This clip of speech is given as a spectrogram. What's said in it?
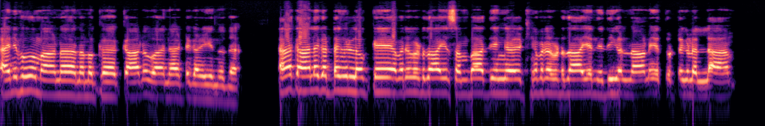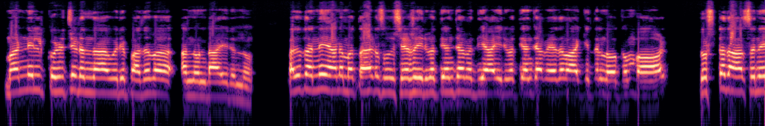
അനുഭവമാണ് നമുക്ക് കാണുവാനായിട്ട് കഴിയുന്നത്. ആ കാലഘട്ടങ്ങളിലൊക്കെ അവരവരുടേതായ സമ്പാദ്യങ്ങൾ അവരവരുടേതായ നിധികൾ നാണയത്തൊട്ടുകളെല്ലാം മണ്ണിൽ കുഴിച്ചിടുന്ന ഒരു പതിവ് അന്നുണ്ടായിരുന്നു. അത് തന്നെയാണ് മത്തായുടെ സുവിശേഷം ഇരുപത്തിയഞ്ചാം അധ്യായ ഇരുപത്തിയഞ്ചാം വേദവാക്യത്തിൽ നോക്കുമ്പോൾ ദുഷ്ടദാസനെ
